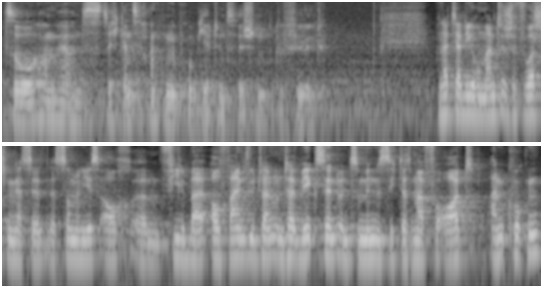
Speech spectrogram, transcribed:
so haben wir uns durch ganz Franken probiert inzwischen gefühlt. Man hat ja die romantische Vorstellung, dass, dass Sommeliers auch ähm, viel bei, auf Weingütern unterwegs sind und zumindest sich das mal vor Ort angucken.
